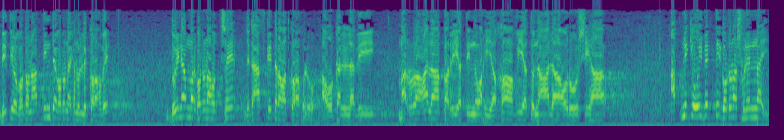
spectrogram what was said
দ্বিতীয় ঘটনা, তিনটা ঘটনা এখানে উল্লেখ করা হবে। দুই নম্বর ঘটনা হচ্ছে, যেটা আজকে তেলাওয়াত করা হলো। আওকাল্লাদি মাররা আলা কারিয়াতিন ওয়াহিয়া খাফিয়াতুন আলা উরুশিহা। আপনি কি ওই ব্যক্তির ঘটনা শুনেন নাই?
